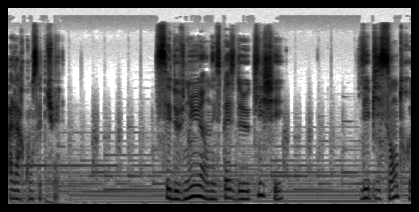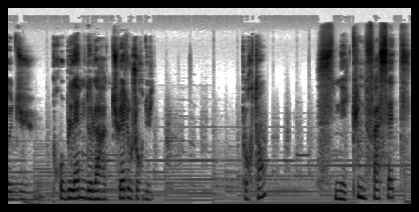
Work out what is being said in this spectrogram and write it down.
à l'art conceptuel. C'est devenu un espèce de cliché, l'épicentre du problème de l'art actuel aujourd'hui. Pourtant, ce n'est qu'une facette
